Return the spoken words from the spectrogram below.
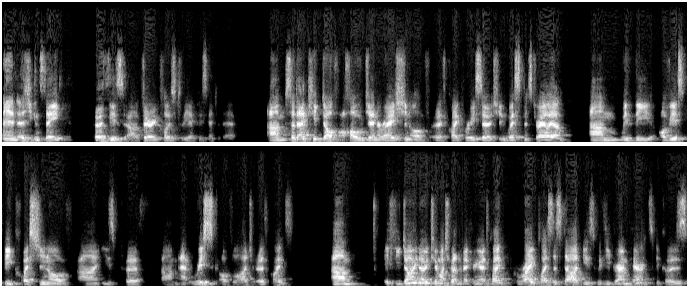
And as you can see, Perth is uh, very close to the epicenter there. Um, so that kicked off a whole generation of earthquake research in Western Australia um, with the obvious big question of uh, is Perth um, at risk of large earthquakes? If you don't know too much about the Meckering earthquake, great place to start is with your grandparents because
